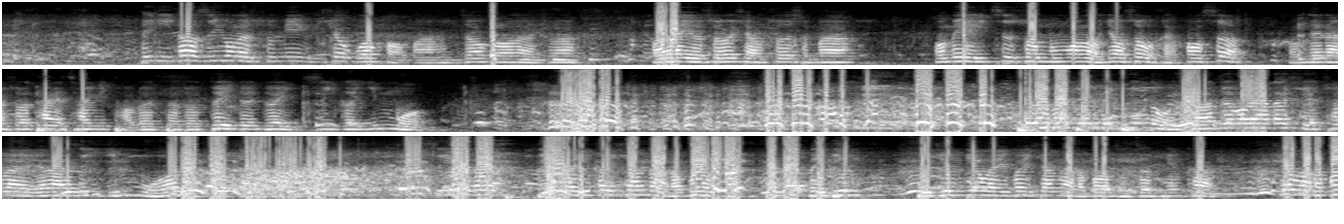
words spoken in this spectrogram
所以你倒是用了书面语，效果好吗？很糟糕了，是吧？完了，有时候想说什么，我们有一次说某某老教授很好色，我们在那说他也参与讨论，他说对对对，是一个阴谋。最后让他写出来，原来是淫魔。是因为他订了一份香港的报纸，他在北京北京订了一份香港的报纸，这篇看香港的报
